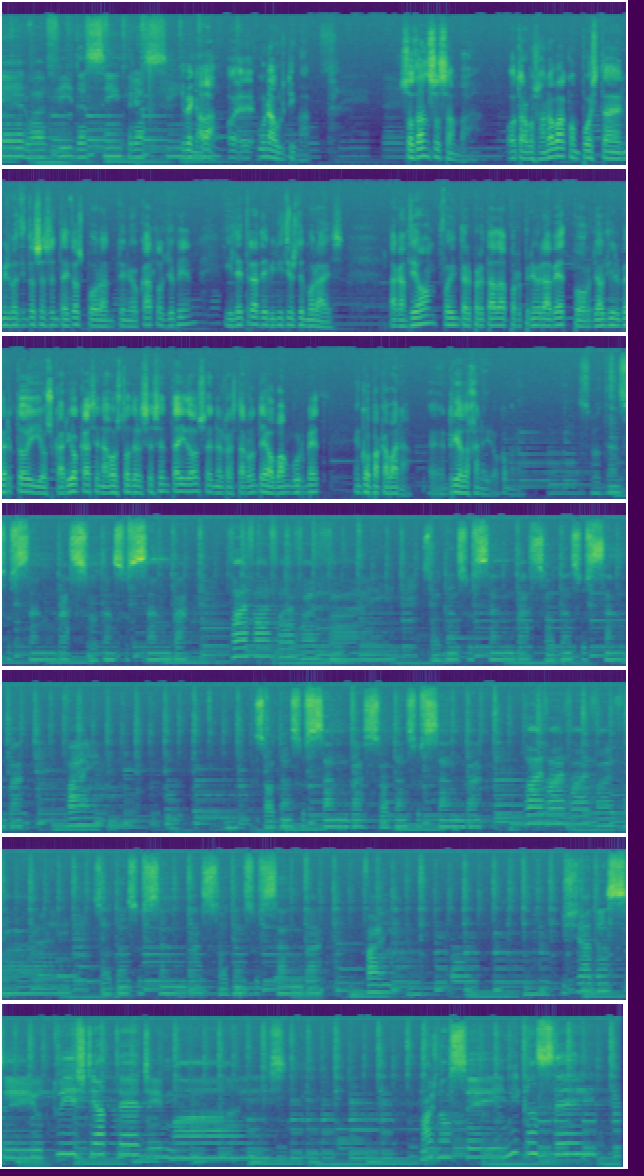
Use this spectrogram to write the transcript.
Quero a vida sempre assim. Y venga, va, eh, una última. Sodanzo Samba, otra bossa nova compuesta en 1962 por Antonio Carlos Jobim y letra de Vinicius de Moraes. La canción fue interpretada por primera vez por Joao Gilberto y Oscar Iocas en agosto del 62 en el restaurante Oban Gourmet en Copacabana, en Río de Janeiro, cómo no. Só danço samba, só danço samba, vai, vai, vai, vai, vai. Só danço samba, só danço samba, vai. Só danço samba, só danço samba, vai, vai, vai, vai, vai. Só danço samba, só danço samba, vai. Já dancei o twist até demais. Mas não sei, me cansei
